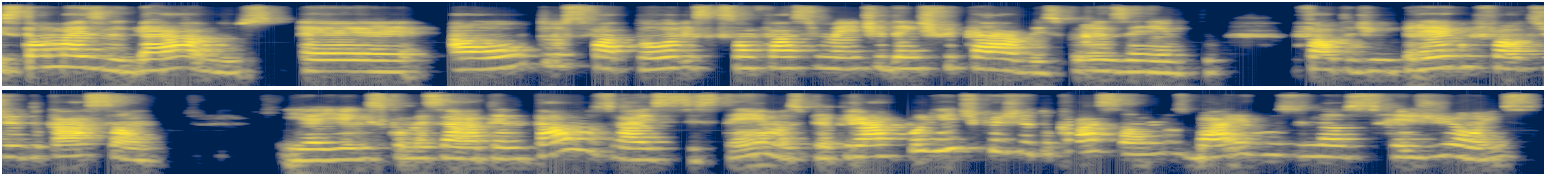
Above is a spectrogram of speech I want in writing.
estão mais ligados é, a outros fatores que são facilmente identificáveis, por exemplo, falta de emprego e falta de educação. E aí eles começaram a tentar usar esses sistemas para criar políticas de educação nos bairros e nas regiões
